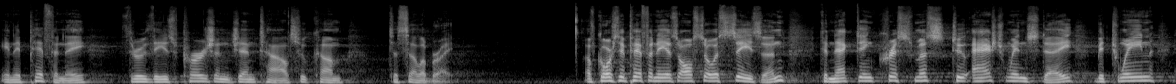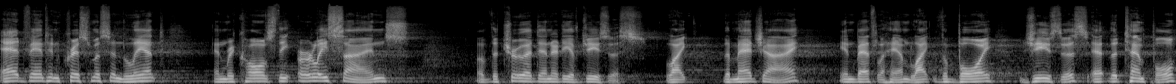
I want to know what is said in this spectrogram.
in Epiphany through these Persian Gentiles who come to celebrate. Of course, Epiphany is also a season connecting Christmas to Ash Wednesday, between Advent and Christmas and Lent, and recalls the early signs of the true identity of Jesus, like the Magi in Bethlehem, like the boy Jesus at the temple,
